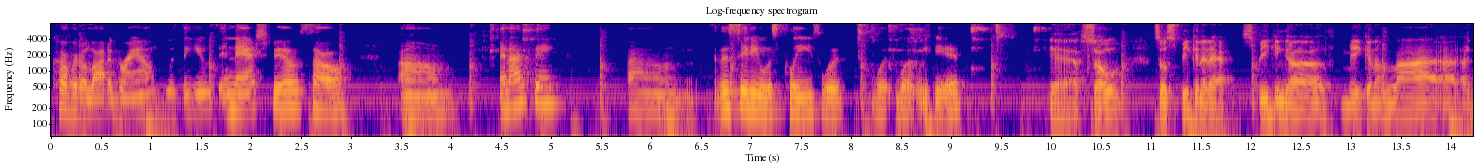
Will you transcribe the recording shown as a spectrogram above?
covered a lot of ground with the youth in Nashville. So, um, and I think um, the city was pleased with, with what we did. Yeah. So so speaking of that, speaking of making a lie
